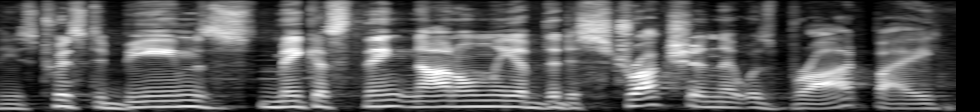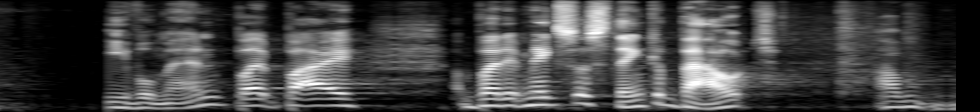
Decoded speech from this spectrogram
These twisted beams make us think not only of the destruction that was brought by evil men, but by but it makes us think about um,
